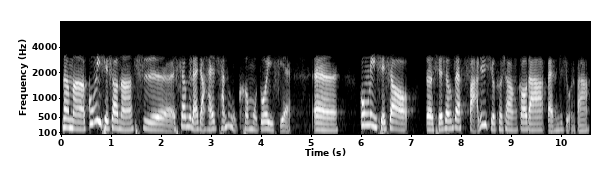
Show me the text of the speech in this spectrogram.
那么公立学校呢是相对来讲还是传统科目多一些，嗯，公立学校的学生在法律学科上高达百分之九十八，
